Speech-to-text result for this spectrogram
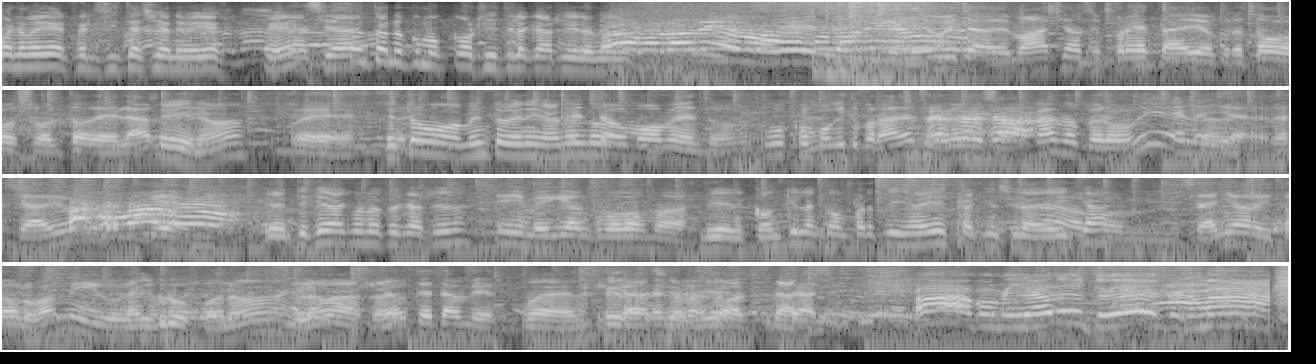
Bueno, Miguel, felicitaciones, Miguel. ¿eh? Gracias. Contanos cómo corriste la carrera, Miguel. demasiado se presta ellos, pero todo soltó delante. Sí, ¿no? Pues, En todo momento viene ganando. en todo momento. Busco un poquito para adentro, me vengo sacando, pero bien ella, gracias a Dios. Bien. ¿Te queda alguna otra carrera? Y me quedan como dos más. Bien, ¿con quién la compartís a esta? ¿A quién se la dedica? Con mi señor y todos los amigos. El grupo, ¿no? A la barra, a usted también. Bueno, gracias, Gracias. Vamos, Miguelito, nomás.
